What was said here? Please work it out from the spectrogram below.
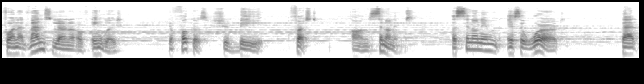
For an advanced learner of English, your focus should be first on synonyms. A synonym is a word that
